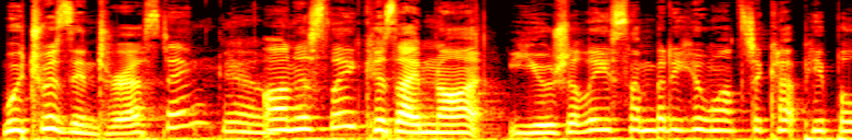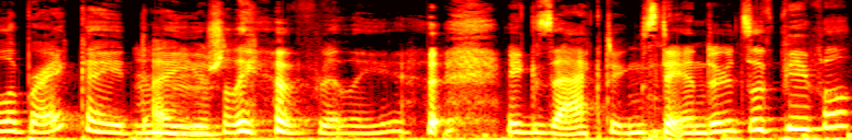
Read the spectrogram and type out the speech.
Which was interesting, Yeah. honestly, because I'm not usually somebody who wants to cut people a break. I, I usually have really exacting standards of people.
